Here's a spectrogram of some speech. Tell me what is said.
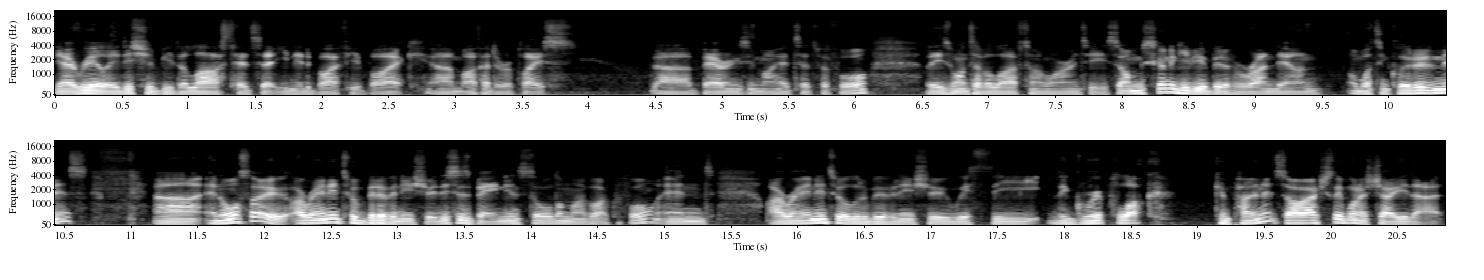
you know really this should be the last headset you need to buy for your bike. Um, I've had to replace uh, bearings in my headsets before. These ones have a lifetime warranty. So I'm just going to give you a bit of a rundown on what's included in this. Uh, and also I ran into a bit of an issue. This has been installed on my bike before and I ran into a little bit of an issue with the, the grip lock component. So I actually want to show you that.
